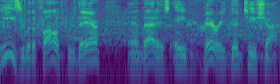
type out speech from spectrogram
easy with a follow through there, and that is a very good tee shot.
